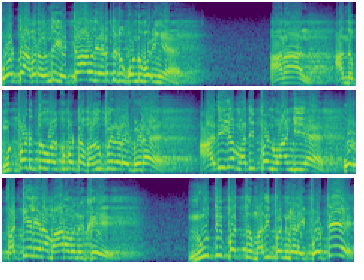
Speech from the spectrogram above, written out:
போட்டு அவரை வந்து எட்டாவது இடத்துக்கு கொண்டு போறீங்க. ஆனால் அந்த முற்படுத்துவாக்கப்பட்ட வகுப்பினரை விட அதிக மதிப்பெண் வாங்கிய ஒரு பட்டியலின மாணவனுக்கு நூத்தி பத்து மதிப்பெண்களை போட்டு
